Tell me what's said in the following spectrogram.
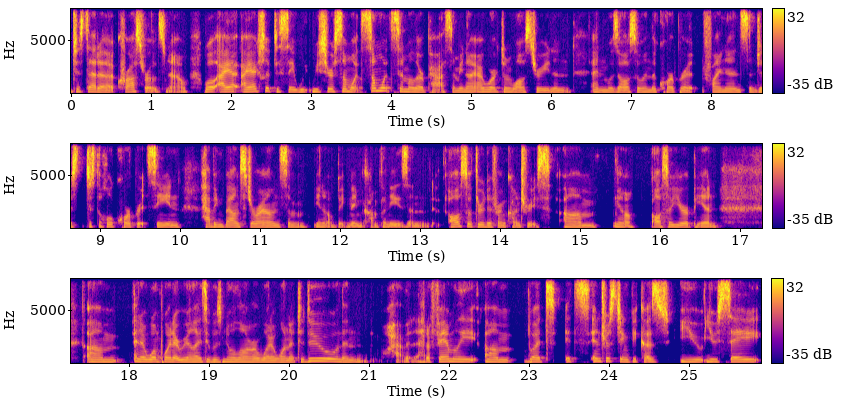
just at a crossroads now. Well, I, I actually have to say we, we share somewhat somewhat similar paths. I mean, I, I worked on Wall Street and and was also in the corporate finance and just just the whole corporate scene, having bounced around some you know big name companies and also through different countries. Um, you know, also European. Um, and at one point, I realized it was no longer what I wanted to do. And then have it had a family. Um, but it's interesting because you you say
